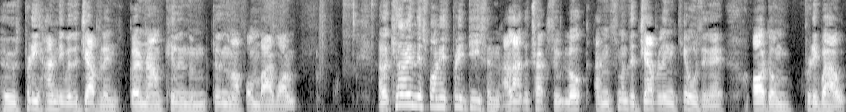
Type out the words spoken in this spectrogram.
who's pretty handy with a javelin, going around killing them, killing them off one by one. Now the killer in this one is pretty decent. I like the tracksuit look, and some of the javelin kills in it are done pretty well.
